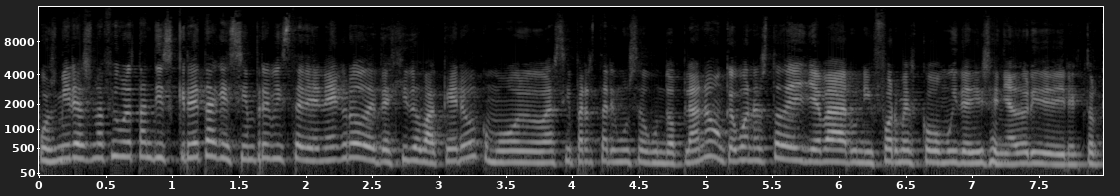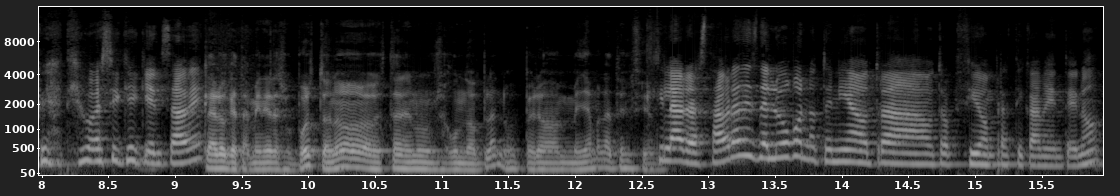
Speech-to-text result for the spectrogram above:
Pues mira, es una figura tan discreta que siempre viste de negro, de tejido vaquero, como así para estar en un segundo plano. Aunque bueno, esto de llevar uniformes como muy de diseñador y de director creativo, así que quién sabe. Claro que también era su puesto, ¿no? Estar en un segundo plano, pero me llama la atención. Claro, hasta ahora desde luego no tenía otra, otra opción prácticamente, ¿no?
